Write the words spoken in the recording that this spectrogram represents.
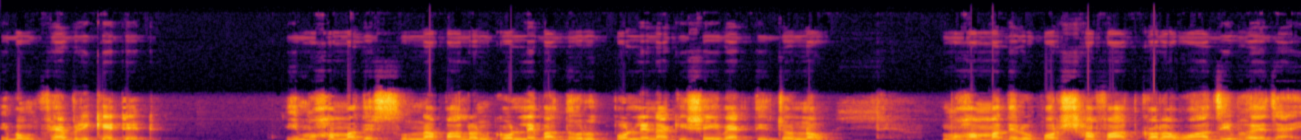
এবং ফ্যাব্রিকেটেড এই মোহাম্মদের সুন্না পালন করলে বা দরুদ পড়লে নাকি সেই ব্যক্তির জন্য মোহাম্মদের উপর সাফাত করা ওয়াজিব হয়ে যায়।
